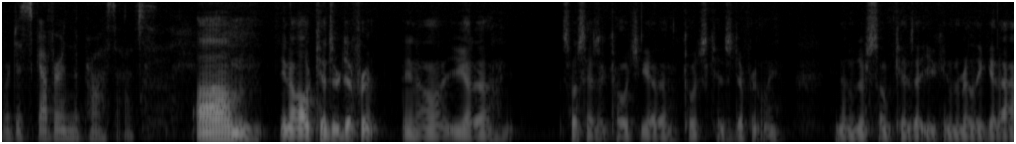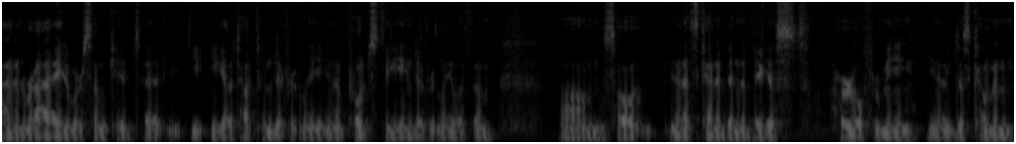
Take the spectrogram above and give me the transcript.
or discover in the process? Um, you know, all kids are different. You know, you gotta, especially as a coach, you gotta coach kids differently. You know, there's some kids that you can really get on and ride, where some kids uh, you, you got to talk to them differently and approach the game differently with them. Um, so you know, that's kind of been the biggest hurdle for me. You know, just coming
